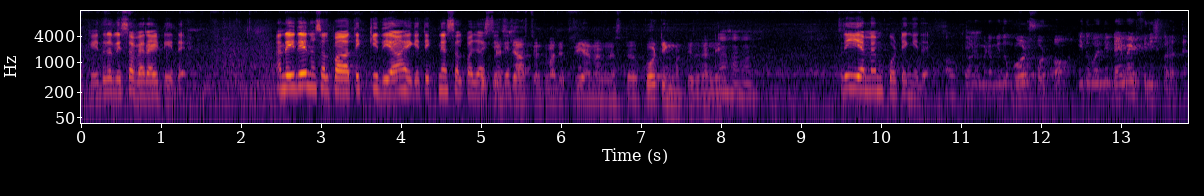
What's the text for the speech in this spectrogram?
ಓಕೆ ಇದರಲ್ಲಿ ಸಹ ವೆರೈಟಿ ಇದೆ. ಅಂದರೆ ಇದೇನು ಸ್ವಲ್ಪ ತಿಕ್ಕಿದೆಯಾ ಹೇಗೆ ತಿಕ್ನೆಸ್ ಸ್ವಲ್ಪ ಜಾಸ್ತಿ ಇದೆ? Thickness ಜಾಸ್ತಿ ಉಂಟು. ಮತ್ತೆ ತ್ರೀ ಎಂ ನಷ್ಟು ಕೋಟಿಂಗ್ ಉಂಟು ಇದರಲ್ಲಿ. ತ್ರೀ ಎಂ ಎಂ ಕೋಟಿಂಗ್ ಇದೆ. ಓಕೆ ನೋಡಿ ಮೇಡಮ್ ಇದು ಗೋಲ್ಡ್ ಫೋಟೋ ಇದು ಬಂದು ಡೈಮಂಡ್ ಫಿನಿಶ್ ಬರುತ್ತೆ.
